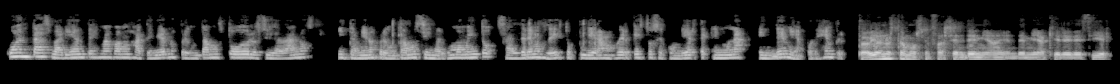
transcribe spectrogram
¿Cuántas variantes más vamos a tener? Nos preguntamos todos los ciudadanos y también nos preguntamos si en algún momento saldremos de esto, pudiéramos ver que esto se convierte en una endemia, por ejemplo. Todavía no estamos en fase endemia. Endemia quiere decir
